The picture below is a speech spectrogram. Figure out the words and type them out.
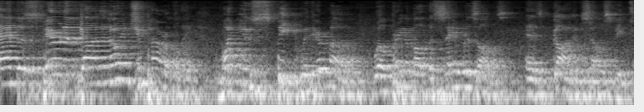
and the Spirit of God anoints you powerfully, what you speak with your mouth will bring about the same results as God Himself speaks.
